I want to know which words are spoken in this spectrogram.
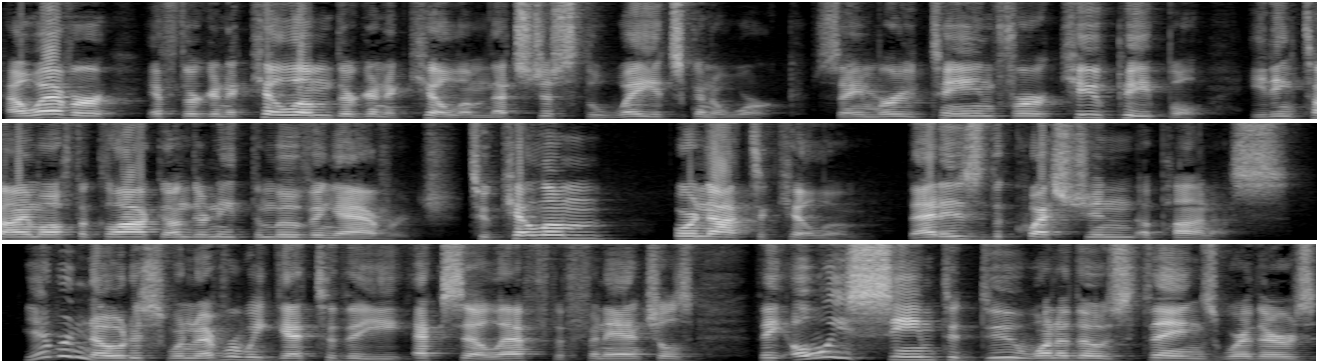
However, if they're going to kill them, they're going to kill them. That's just the way it's going to work. Same routine for Q people, eating time off the clock underneath the moving average. To kill them or not to kill them? That is the question upon us. You ever notice whenever we get to the XLF, the financials, they always seem to do one of those things where there's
